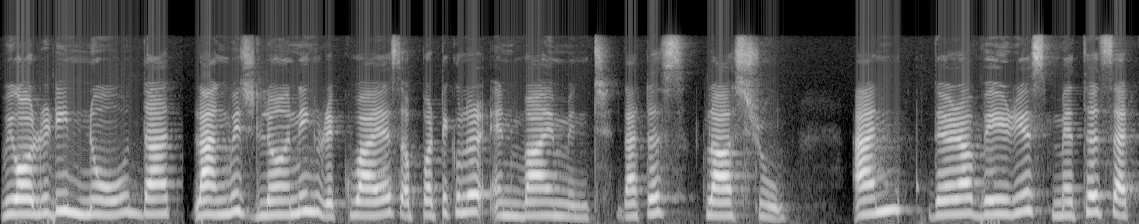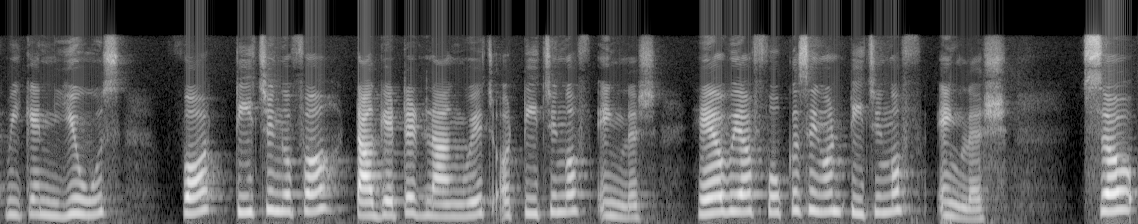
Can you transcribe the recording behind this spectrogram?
We already know that language learning requires a particular environment that is classroom and there are various methods that we can use for teaching of a targeted language or teaching of English. Here we are focusing on teaching of English. So,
